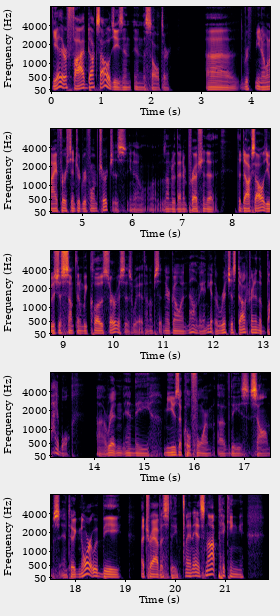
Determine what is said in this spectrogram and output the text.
Yeah, there are five doxologies in, in the Psalter. Uh, you know, when I first entered Reformed churches, you know, I was under that impression that the doxology was just something we closed services with. And I'm sitting there going, no, man, you got the richest doctrine in the Bible uh, written in the musical form of these Psalms. And to ignore it would be a travesty. And it's not picking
